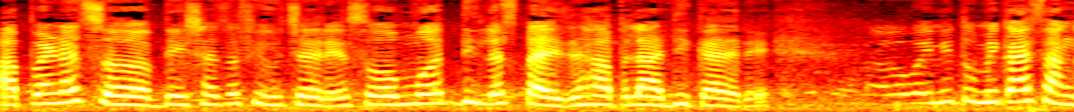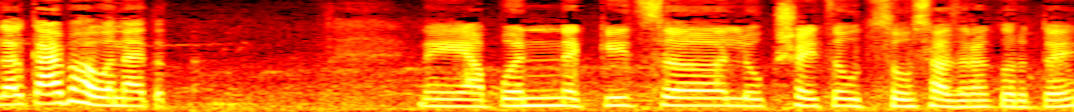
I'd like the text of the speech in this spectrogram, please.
आपणच अ, देशाचं फ्युचर आहे सो मत दिलंच पाहिजे हा आपला अधिकार आहे. वहिनी तुम्ही काय सांगाल? काय भावना आहेत आता? नाही आपण नक्कीच अ, लोकशाहीचा उत्सव साजरा करतोय.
